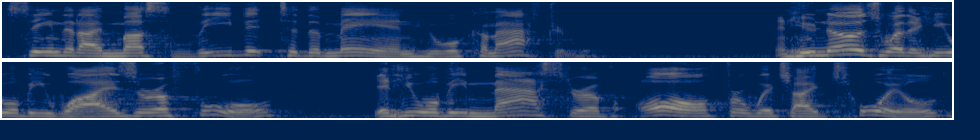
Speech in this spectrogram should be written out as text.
seeing that I must leave it to the man who will come after me. And who knows whether he will be wise or a fool, yet he will be master of all for which I toiled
